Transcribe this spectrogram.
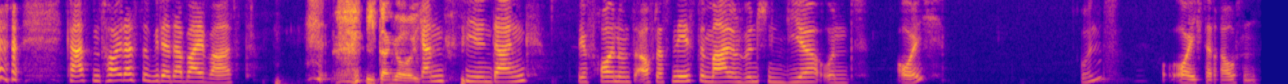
Carsten, toll, dass du wieder dabei warst. Ich danke euch. Ganz vielen Dank. Wir freuen uns auf das nächste Mal und wünschen dir und euch. Uns? Euch da draußen.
